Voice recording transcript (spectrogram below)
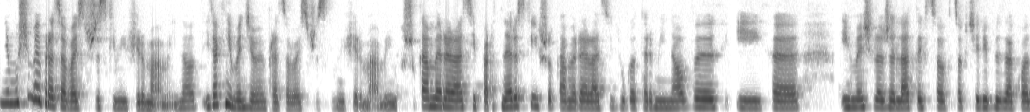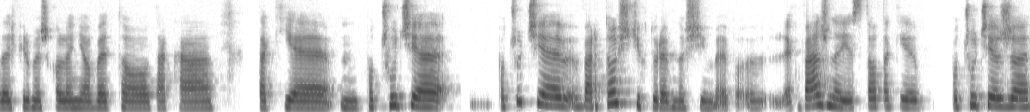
nie musimy pracować z wszystkimi firmami. No, I tak nie będziemy pracować z wszystkimi firmami. Szukamy relacji partnerskich, szukamy relacji długoterminowych i, e, i myślę, że dla tych, co, co chcieliby zakładać firmy szkoleniowe, to taka, takie mm, poczucie poczucie wartości, które wnosimy, jak ważne jest to takie poczucie, że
